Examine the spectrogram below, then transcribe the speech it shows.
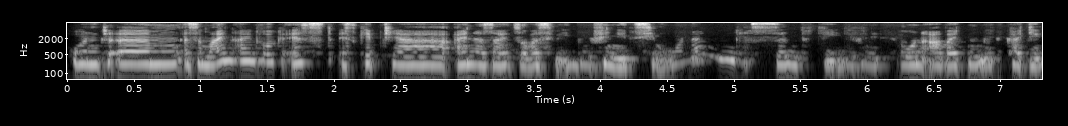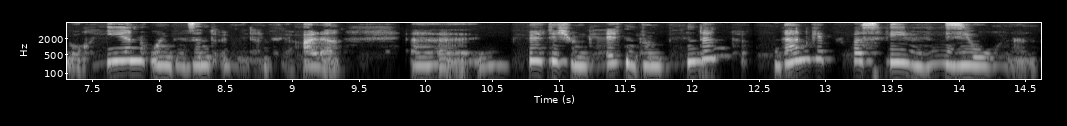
Und ähm, also mein Eindruck ist, es gibt ja einerseits sowas wie Definitionen. Das sind die Definitionen arbeiten mit Kategorien und die sind irgendwie dann für alle äh, gültig und geltend und bindend. Dann gibt es was wie Visionen.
